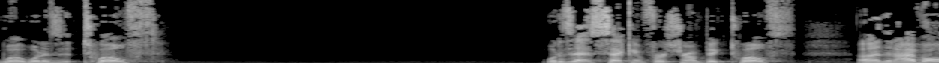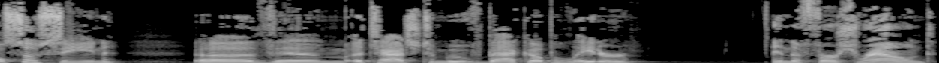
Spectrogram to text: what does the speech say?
well, what is it, 12th? What is that second first round pick? 12th? Uh, and then I've also seen uh, them attached to move back up later in the first round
